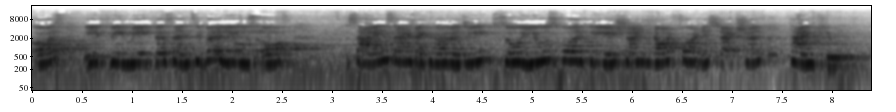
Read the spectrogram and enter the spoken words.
us if we make the sensible use of science and technology. So use for creation, not for distraction. Thank you.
